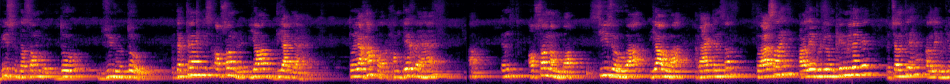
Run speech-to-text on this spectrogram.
बीस दशमलव दो ज़ीरो दो। देखते हैं इस ऑप्शन में यह दिया गया है। तो यहाँ पर हम देख रहे हैं ऑप्शन नंबर सी जो हुआ, यह हुआ राइट आंसर तो ऐसा ही अगले वीडियो में फिर मिलेंगे। तो चलते हैं अगले वीडियो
